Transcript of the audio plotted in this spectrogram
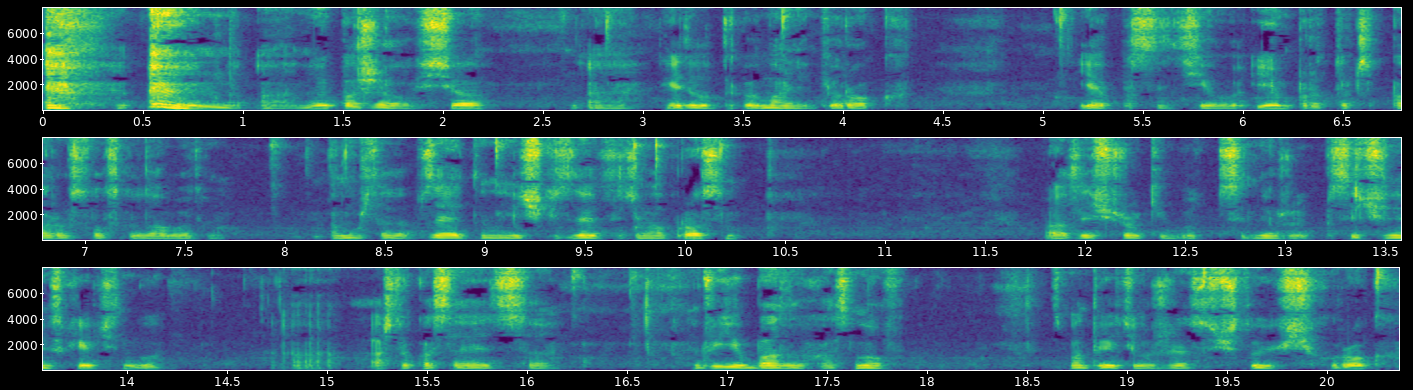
А, ну и пожалуй все. А, это вот такой маленький урок. Я посвятил импортер, пару слов сказал об этом. Потому что обязательно новички задают этим вопросом. А следующие уроки будут посвящены скриптингу. А, а что касается других базовых основ, смотрите уже существующих уроках.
